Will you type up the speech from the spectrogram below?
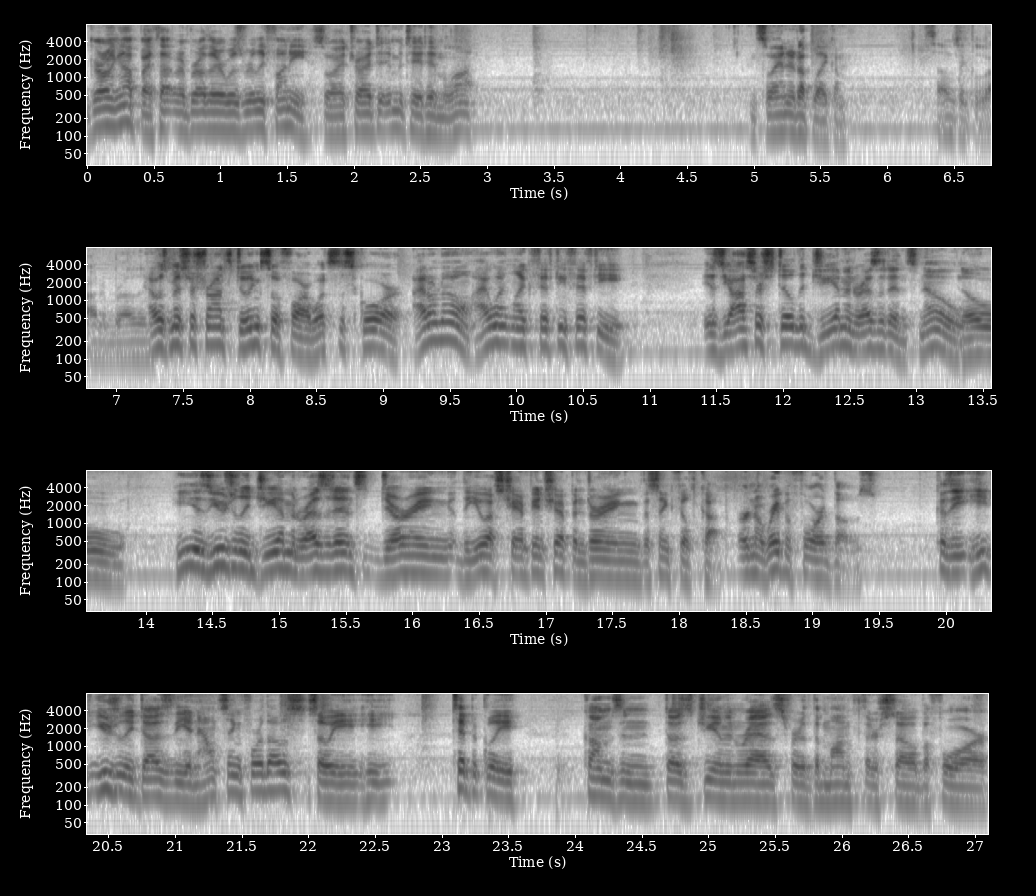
growing up, I thought my brother was really funny, so I tried to imitate him a lot. And so I ended up like him. Sounds like a lot of brothers. How is Mr. Schrantz doing so far? What's the score? I don't know. I went like 50 50. Is Yasser still the GM in residence? No. no. He is usually GM in residence during the U.S. Championship and during the Sinquefield Cup. Or no, right before those. Because he, he usually does the announcing for those. So he, he typically comes and does GM and Res for the month or so before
